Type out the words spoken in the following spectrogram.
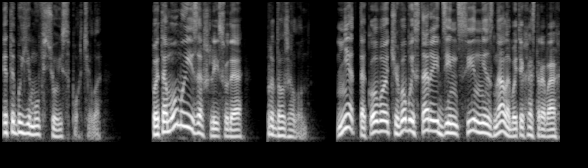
это бы ему все испортило. «Потому мы и зашли сюда», — продолжал он. «Нет такого, чего бы старый Дзинцин не знал об этих островах.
